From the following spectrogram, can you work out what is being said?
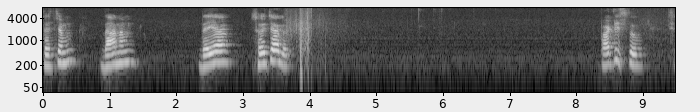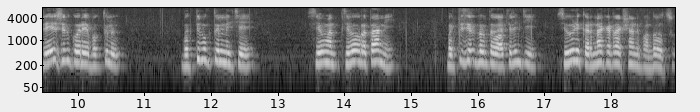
సత్యం దానం దయ శౌచాలు పాటిస్తూ శ్రేయస్సును కోరే భక్తులు భక్తిముక్తులనిచ్చే శివ శివవ్రతాన్ని భక్తి శ్రద్ధలతో ఆచరించి శివుడి కరుణాకటాక్షాన్ని పొందవచ్చు.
